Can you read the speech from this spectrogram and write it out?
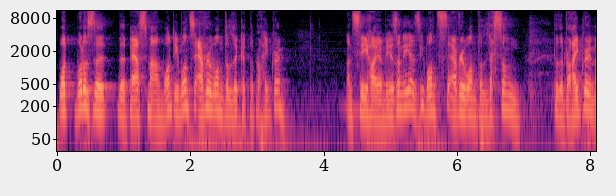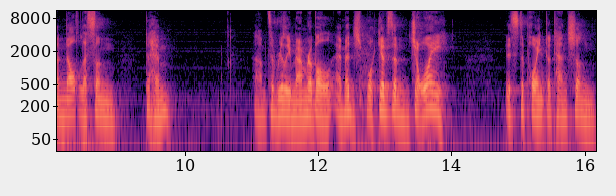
What, what does the, the best man want? He wants everyone to look at the bridegroom and see how amazing he is. He wants everyone to listen to the bridegroom and not listen to him. Um, it's a really memorable image. What gives him joy is to point attention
